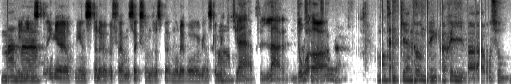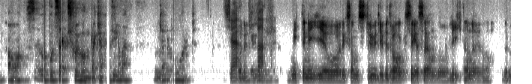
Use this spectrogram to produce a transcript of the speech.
Men Min eh, gissning är åtminstone över 500-600 spänn och det var ganska Ja. mycket. Jävlar! Då, ja. Om man tänker en hundring per skiva och så ja, uppåt 600-700 kanske till och med. Kan det ha varit. Jävlar! 99 och liksom studiebidrag, CSN och liknande. Ja, det, ja,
